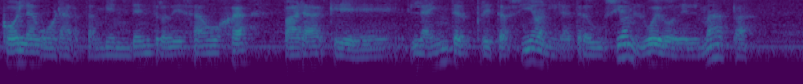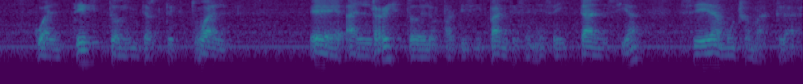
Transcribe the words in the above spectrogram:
colaborar también dentro de esa hoja para que la interpretación y la traducción luego del mapa, cual texto intertextual, eh, al resto de los participantes en esa instancia, sea mucho más clara.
